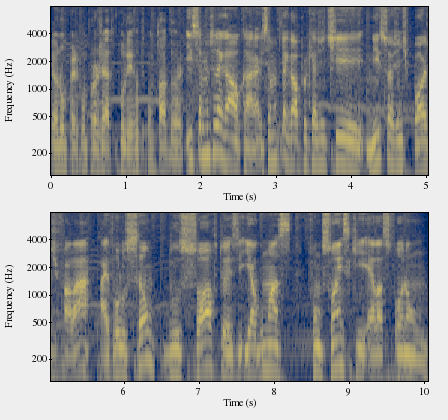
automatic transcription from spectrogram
eu não perco um projeto por erro do computador. Isso é muito legal, cara. Isso é muito legal porque a gente nisso a gente pode falar a evolução dos softwares e algumas funções que elas foram,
